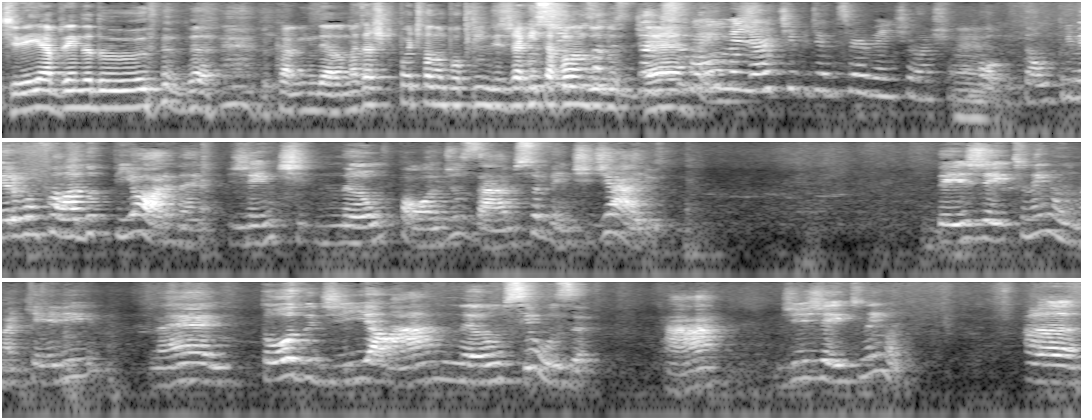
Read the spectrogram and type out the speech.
tirei a Brenda do, do, do caminho dela, mas acho que pode falar um pouquinho disso, já que a gente tá falando do. de É, Qual o melhor tipo de absorvente, eu acho? É. Bom, então primeiro vamos falar do pior, né? Gente, não pode usar absorvente diário. De jeito nenhum. Aquele, né, todo dia lá não se usa, tá? De jeito nenhum. Ah,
